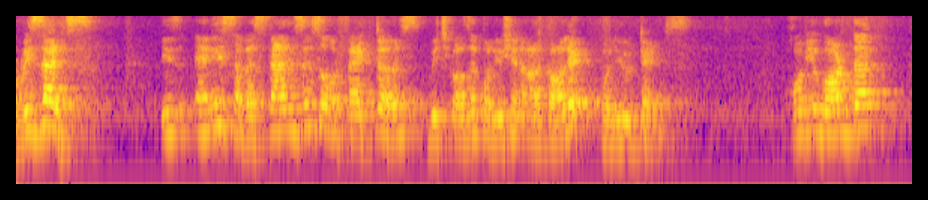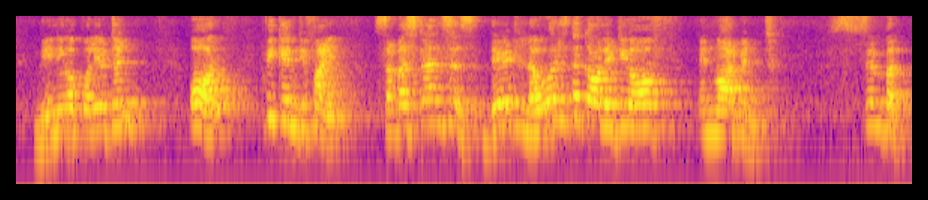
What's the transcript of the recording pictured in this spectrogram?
results is any substances or factors which cause a pollution are called pollutants. Hope you got the meaning of pollutant? Or we can define substances that lowers the quality of environment. Simple.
